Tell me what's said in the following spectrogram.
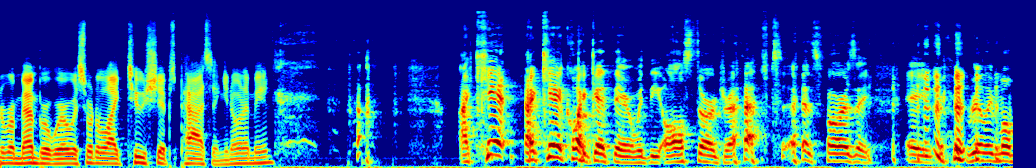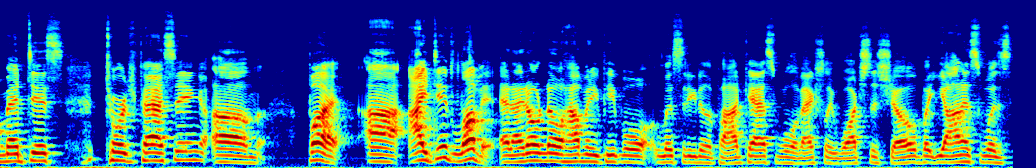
to remember where it was sort of like two ships passing. You know what I mean? I can't I can't quite get there with the All Star draft as far as a a really momentous torch passing. Um, but uh, I did love it, and I don't know how many people listening to the podcast will have actually watched the show. But Giannis was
